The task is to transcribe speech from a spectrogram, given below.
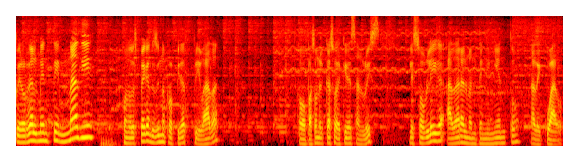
pero realmente nadie, cuando despegan desde una propiedad privada, como pasó en el caso de aquí de San Luis, les obliga a dar el mantenimiento adecuado,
